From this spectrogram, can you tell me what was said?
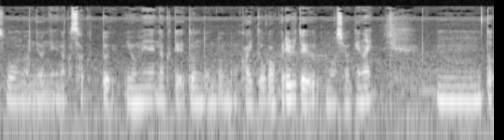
そうなんだよね。なんかサクッと読めなくてどんどんどんどん回答が遅れるという申し訳ない。うーんと。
